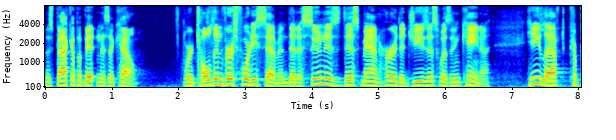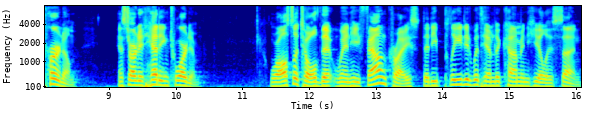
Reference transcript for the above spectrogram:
Let's back up a bit in this account. We're told in verse 47 that as soon as this man heard that Jesus was in Cana, he left Capernaum and started heading toward him. We're also told that when he found Christ, that he pleaded with him to come and heal his son.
